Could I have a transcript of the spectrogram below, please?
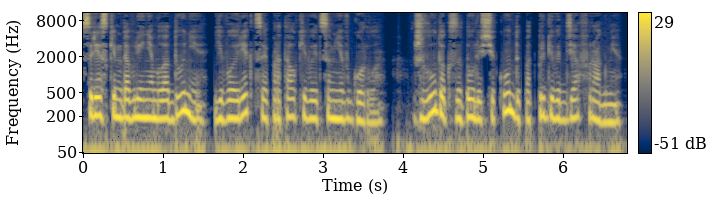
С резким давлением ладони его эрекция проталкивается мне в горло. Желудок за долю секунды подпрыгивает к диафрагме,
